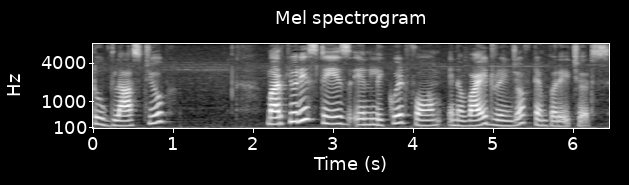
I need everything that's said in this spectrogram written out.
to glass tube. Mercury stays in liquid form in a wide range of temperatures.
